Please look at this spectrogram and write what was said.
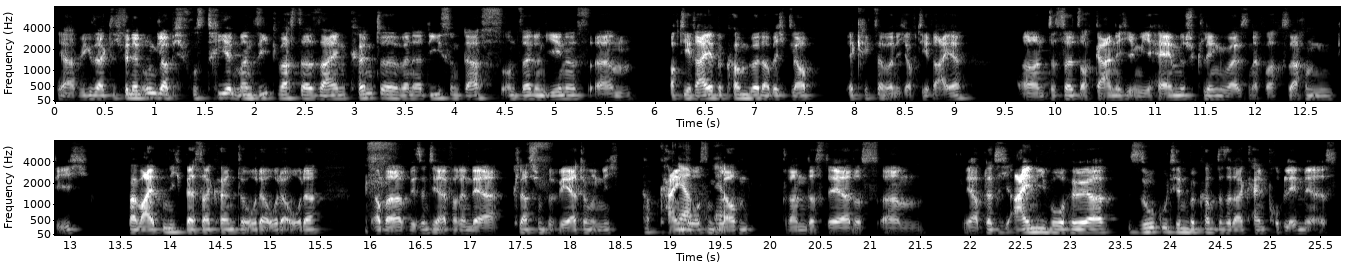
ja, wie gesagt, ich finde ihn unglaublich frustrierend. Man sieht, was da sein könnte, wenn er dies und das und sein und jenes ähm, auf die Reihe bekommen würde, aber ich glaube, er kriegt es aber nicht auf die Reihe. Und das soll jetzt auch gar nicht irgendwie hämisch klingen, weil es sind einfach Sachen, die ich bei weitem nicht besser könnte oder oder oder. Aber wir sind hier einfach in der klassischen Bewertung und ich habe keinen ja, großen ja. Glauben dran, dass der das ähm, ja plötzlich ein Niveau höher so gut hinbekommt, dass er da kein Problem mehr ist.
